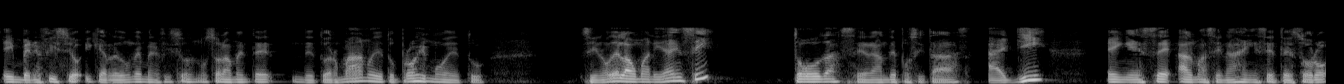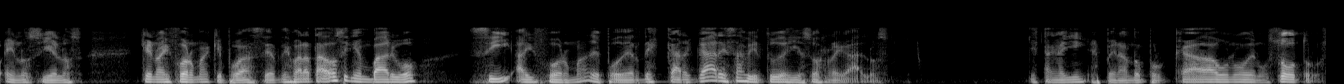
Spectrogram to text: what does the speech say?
en beneficio y que redunde en beneficio no solamente de tu hermano y de tu prójimo, de tu, sino de la humanidad en sí, todas serán depositadas allí en ese almacenaje, en ese tesoro en los cielos, que no hay forma que pueda ser desbaratado, sin embargo, sí hay forma de poder descargar esas virtudes y esos regalos que están allí esperando por cada uno de nosotros.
